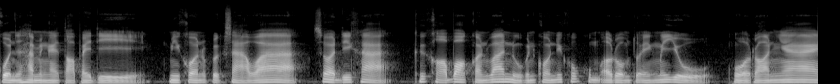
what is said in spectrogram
ควรจะทำยังไงต่อไปดี มีคนปรึกษาว่า สวัสดีค่ะ คือขอบอกก่อนว่าหนูเป็นคนที่ควบคุมอารมณ์ตัวเองไม่อยู่ หัวร้อนง่าย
